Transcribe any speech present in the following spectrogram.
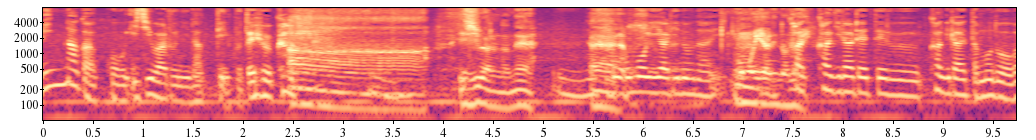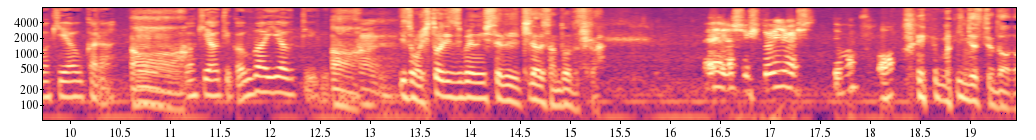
うみんながこう意地悪になっていくというか。ああ意地悪なね、うんなんか思いやりのない。思いやりのない。か限られてる限られたものを分け合うから。分け合うっていうか奪い合うっていう。ああ、、はい。つも独り占めにしてる木田さんどうですか？えー、よし、独り占め知ってますか？まあいいんですけど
